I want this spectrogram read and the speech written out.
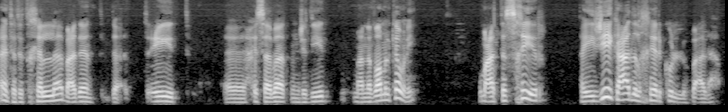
أنت تتخلى بعدين تبدأ تعيد آه، حسابات من جديد مع النظام الكوني. ومع التسخير فيجيك عاد الخير كله بعدها.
